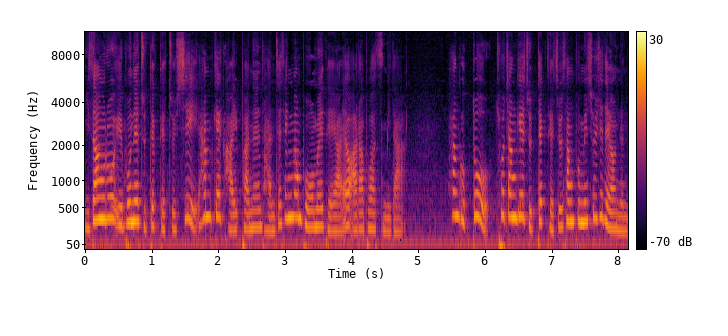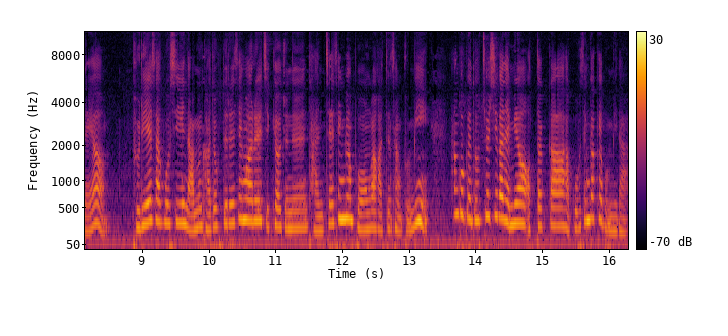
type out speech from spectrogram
이상으로 일본의 주택대출 시 함께 가입하는 단체 생명보험에 대하여 알아보았습니다. 한국도 초장기 주택대출 상품이 출시되었는데요. 불의의 사고 시 남은 가족들의 생활을 지켜주는 단체 생명보험과 같은 상품이 한국에도 출시가 되면 어떨까 하고 생각해 봅니다.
